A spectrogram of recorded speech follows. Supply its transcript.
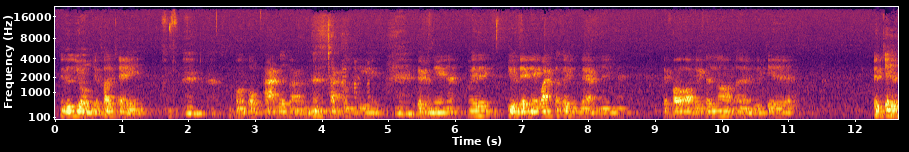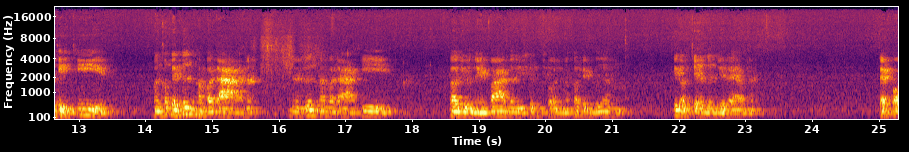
ไม่รู้โยมจะเข้าใจ หัวอกพระหรือเปล่าพระบางทีเป็นแบบนี้นะไม่ได้อยู่แต่ในวัดก็เป็นแบบนึงนะแต่พอออกไปข้างนอกเออไปเจอไปเจอสิ่งที่ มันก็เป็นเรื่องธรรมดานะเรื่องธรรมดาที่เราอยู่ในบ้านเราอยู่ชุมชนมันก็เป็นเรื่องที่เราเจอกันอยู่แล้วนะแต่พอ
